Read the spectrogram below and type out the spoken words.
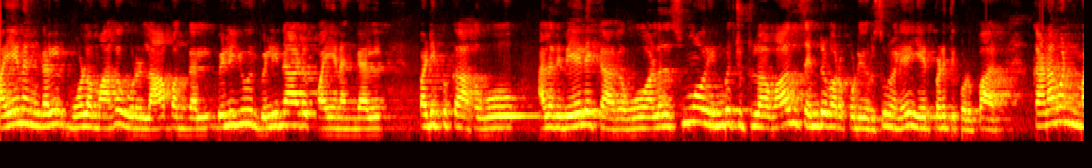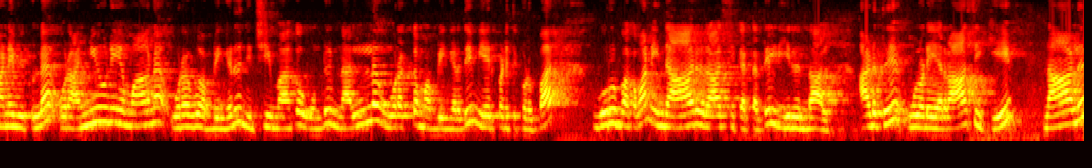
பயணங்கள் மூலமாக ஒரு லாபங்கள் வெளியூர் வெளிநாடு பயணங்கள் படிப்புக்காகவோ அல்லது வேலைக்காகவோ அல்லது சும்மா ஒரு இன்ப சுற்றுலாவாவது சென்று வரக்கூடிய ஒரு சூழ்நிலையை ஏற்படுத்தி கொடுப்பார். கணவன் மனைவிக்குள்ள ஒரு அந்யூனியமான உறவு அப்படிங்கிறது நிச்சயமாக உண்டு. நல்ல உறக்கம் அப்படிங்கிறதையும் ஏற்படுத்தி கொடுப்பார். குரு பகவான் இந்த ஆறு ராசி கட்டத்தில் இருந்தால். அடுத்து உங்களுடைய ராசிக்கு நாலு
